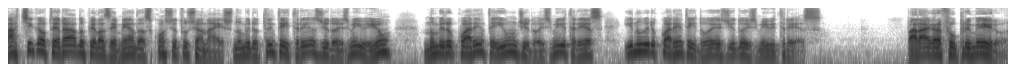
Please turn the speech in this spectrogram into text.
Artigo alterado pelas emendas constitucionais número 33 de 2001, número 41 de 2003 e número 42 de 2003. Parágrafo 1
